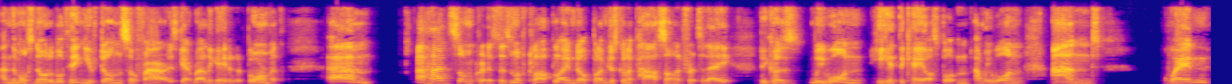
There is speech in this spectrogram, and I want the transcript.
and the most notable thing you've done so far is get relegated at Bournemouth. Um, I had some criticism of Klopp lined up, but I'm just going to pass on it for today because we won. He hit the chaos button and we won. And when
